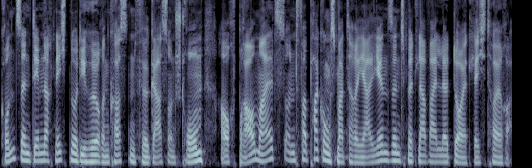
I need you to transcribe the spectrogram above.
Grund sind demnach nicht nur die höheren Kosten für Gas und Strom, auch Braumalz und Verpackungsmaterialien sind mittlerweile deutlich teurer.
